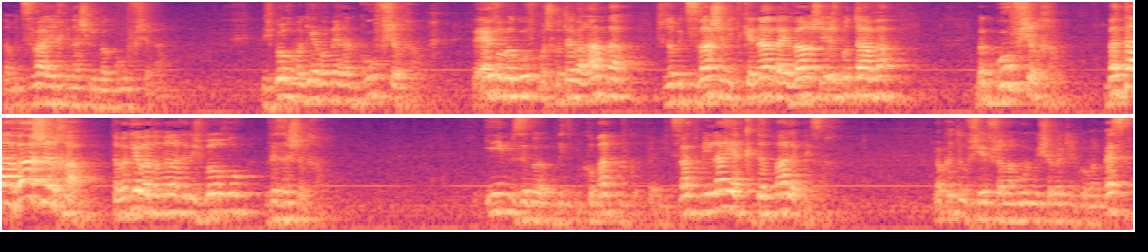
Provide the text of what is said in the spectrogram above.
זו המצווה היחידה שהיא בגוף שלנו. נשבור הוא מגיע ואומר, הגוף שלך. ואיפה בגוף? כמו שכותב הרמב"ם, שזו מצווה שנתקנה באיבר שיש בו תאווה. בגוף שלך, בתאווה שלך, אתה מגיע ואתה אומר לקדוש ברוך הוא, וזה שלך. אם זה בקורבן, מצוות מילה היא הקדמה לפסח. לא כתוב שאי אפשר למול מי שלא יקרים קורבן פסח.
